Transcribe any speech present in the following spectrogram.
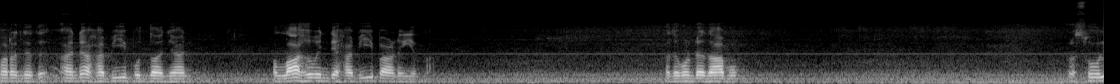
പറഞ്ഞത് അന ഹബീബുന്ന ഞാൻ അള്ളാഹുവിന്റെ ഹബീബാണ് എന്ന. അതുകൊണ്ട് നാമും റസൂൽ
